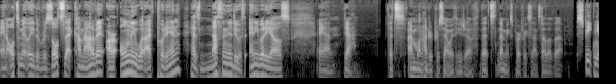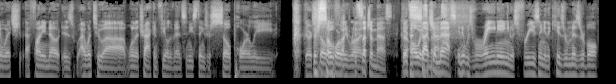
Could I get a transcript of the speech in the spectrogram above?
and ultimately the results that come out of it are only what I've put in. Has nothing to do with anybody else. And yeah, that's I'm 100% with you, Jeff. That's that makes perfect sense. I love that. Speaking of which, a funny note is I went to uh, one of the track and field events, and these things are so poorly. They're, They're so, so, poorly fuck- run. It's such a mess. They're it's such a mess. and it was raining and it was freezing and the kids were miserable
